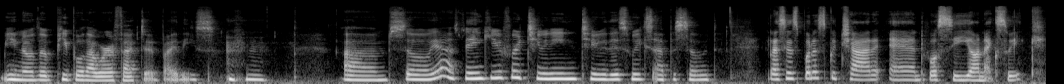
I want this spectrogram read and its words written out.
you know, the people that were affected by these. Um so yeah, thank you for tuning to this week's episode. Gracias por escuchar and we'll see y'all next week.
